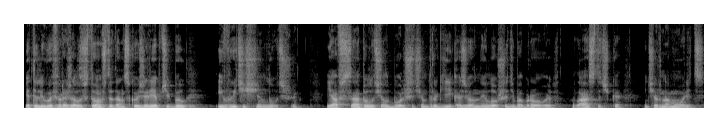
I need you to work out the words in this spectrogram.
Эта любовь выражалась в том, что донской жеребчик был и вычищен лучше – и овса получал больше, чем другие казенные лошади Боброва, Ласточка и Черноморец.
